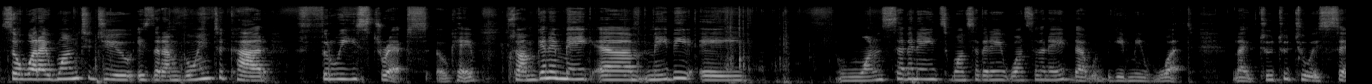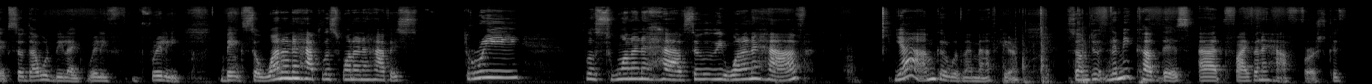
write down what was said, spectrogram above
So what I want to do is that I'm going to cut three strips, okay? So I'm gonna make um, maybe a 178, 178, 178. That would give me what? Like two to two is six. So that would be like really, really big. So one and a half plus one and a half is three plus one and a half. So it would be one and a half. Yeah, I'm good with my math here. So I'm doing, let me cut this at five and a half first because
